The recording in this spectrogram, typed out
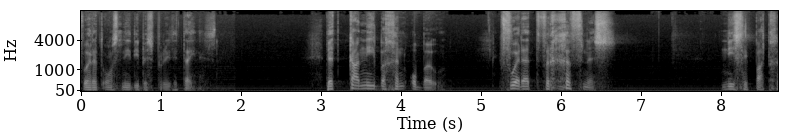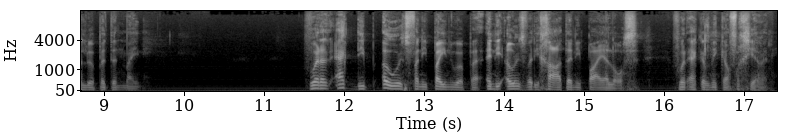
voordat ons nie die besproeide tuin is. Dit kan nie begin opbou, voordat vergifnis nie sy pad geloop het in my nie. Voordat ek die ouwens van die pijn hoop en die ouwens wat die gaten in die paie los, voor ek hulle nie kan vergewe nie.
